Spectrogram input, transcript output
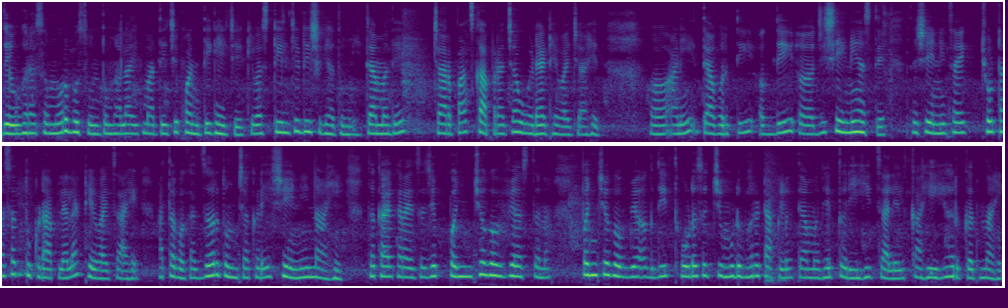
देवघरासमोर बसून तुम्हाला एक मातीची पणती घ्यायची किंवा स्टीलची डिश घ्या तुम्ही. त्यामध्ये चार पाच कापराच्या वड्या ठेवायच्या आहेत. आणि त्यावरती अगदी जी शेणी असते तर शेणीचा एक छोटासा तुकडा आपल्याला ठेवायचा आहे. आता बघा जर तुमच्याकडे शेणी नाही तर काय करायचं? जे पंचगव्य असतं ना पंचगव्य अगदी थोडंसं चिमूटभर टाकलं त्यामध्ये तरीही चालेल काहीही हरकत नाही.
